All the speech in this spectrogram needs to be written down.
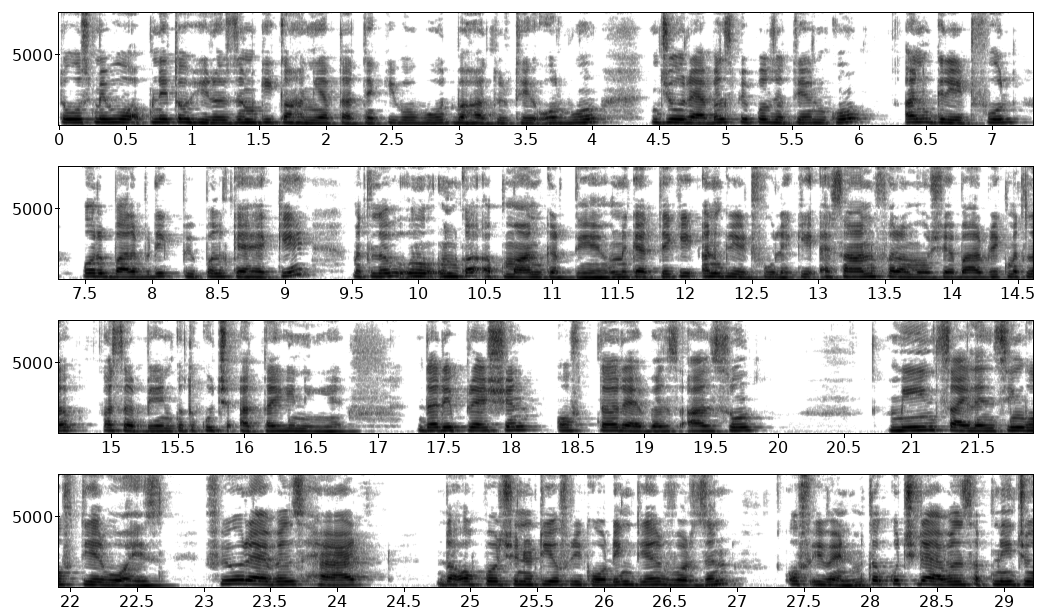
तो उसमें वो अपने तो हीरोज़म की कहानियाँ बताते हैं कि वो बहुत बहादुर थे और वो जो रेबल्स पीपल्स होते हैं, उनको अनग्रेटफुल और बारबरिक पीपल कह के मतलब उनका अपमान करते हैं। उन्हें कहते हैं कि अनग्रेटफुल है, कि एहसान फरामोश है बारबरिक मतलब असभ्य इनको तो कुछ आता ही नहीं है। The repression of the rebels also means silencing of their voice. Few rebels had the opportunity of recording their version of event मतलब कुछ रेबल्स अपनी जो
